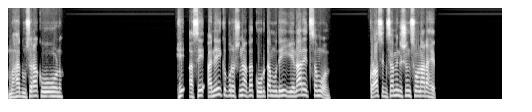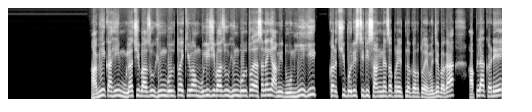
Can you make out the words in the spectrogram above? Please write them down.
महा दुसरा कोण? हे असे अनेक प्रश्न आता कोर्टामध्ये येणार आहेत समोर. क्रॉस एक्झामिनेशन होणार आहेत. आम्ही काही मुलाची बाजू घेऊन बोलतोय किंवा मुलीची बाजू घेऊन बोलतोय असं नाही आम्ही दोन्हीही कडची परिस्थिती सांगण्याचा प्रयत्न करतोय. म्हणजे बघा आपल्याकडे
